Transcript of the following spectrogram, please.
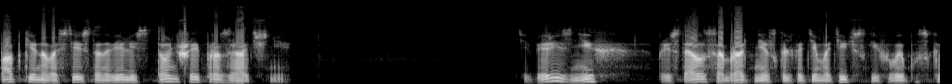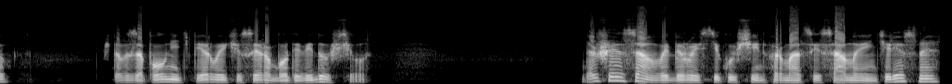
папки новостей становились тоньше и прозрачнее. Теперь из них предстояло собрать несколько тематических выпусков, чтобы заполнить первые часы работы ведущего. Дальше я сам выберу из текущей информации самое интересное,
